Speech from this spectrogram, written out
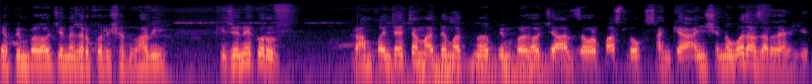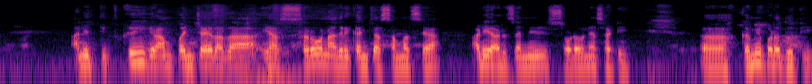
या पिंपळगावची नगर परिषद व्हावी की जेणेकरून ग्रामपंचायतच्या माध्यमातून पिंपळगावची आज जवळपास लोकसंख्या ऐंशी नव्वद हजार झालेली आहे. आणि तितकी ग्रामपंचायत आता ह्या सर्व नागरिकांच्या समस्या अडीअडचणी सोडवण्यासाठी कमी पडत होती.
